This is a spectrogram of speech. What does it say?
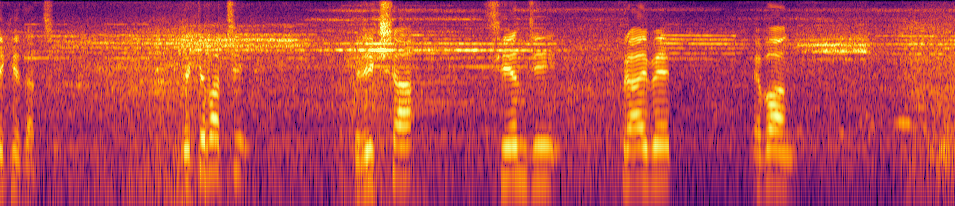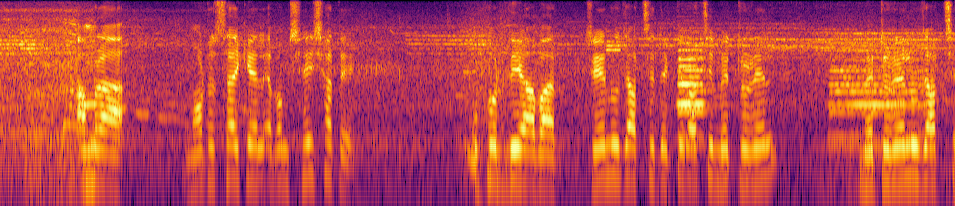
দেখে যাচ্ছি। দেখতে পাচ্ছি রিক্সা সিএনজি প্রাইভেট এবং আমরা মোটরসাইকেল এবং সেই সাথে উপর দিয়ে আবার ট্রেনও যাচ্ছে, দেখতে পাচ্ছি মেট্রো রেল। মেট্রো রেলও যাচ্ছে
